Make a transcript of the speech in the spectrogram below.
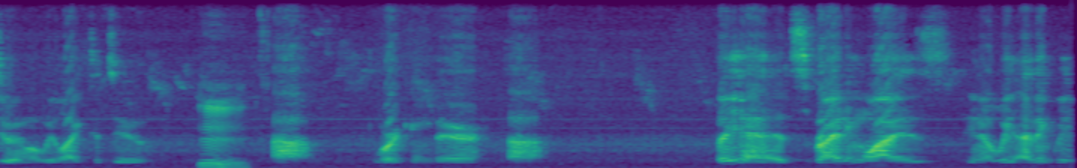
doing what we like to do Mm. um, working there. Uh, but yeah, it's writing wise. You know, we I think we've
